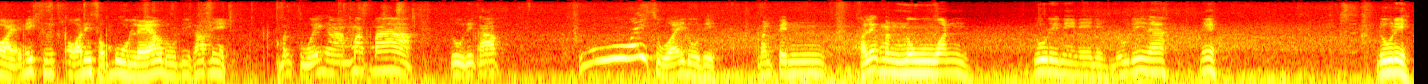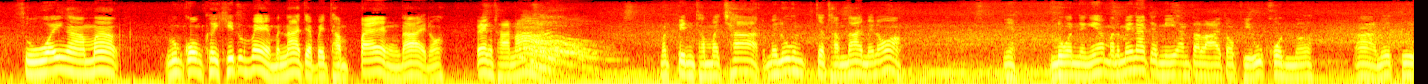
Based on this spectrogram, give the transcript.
บ่อยๆอันนี้คือกอที่สมบูรณ์แล้วดูดีครับนี่ มันสวยงามมากๆ ดูดิครับ สวยสวยดูดิมันเป็นเขาเรียกมันนวลดูดินี่นี่นี่ดูนี่นะนี่ดูดิสวยงามมาก ลุงกรมเคยคิดว่าแม่มันน่าจะไปทำแป้งได้เนาะแป้งทาหน้า มันเป็นธรรมชาติ ไม่รู้มันจะทำได้ไหมเนาะเนี่ย นวลอย่างเงี้ยมันไม่น่าจะมีอันตรายต่อผิวคนเนาะอ่านี่คือ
